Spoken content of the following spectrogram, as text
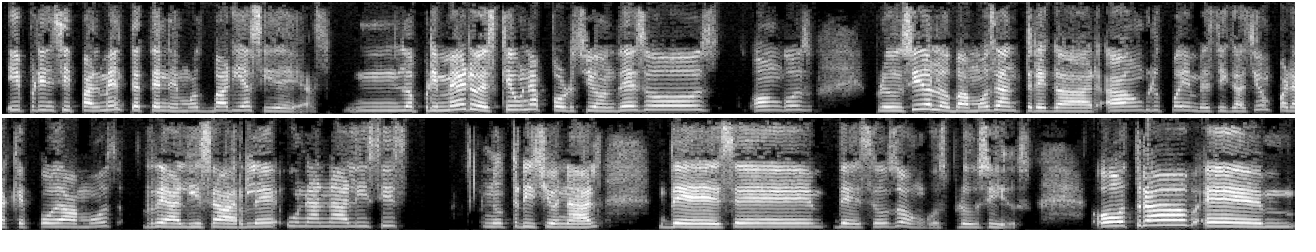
y principalmente tenemos varias ideas. Mm, lo primero es que una porción de esos hongos producidos los vamos a entregar a un grupo de investigación para que podamos realizarle un análisis nutricional de, ese, de esos hongos producidos. Otra, em,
